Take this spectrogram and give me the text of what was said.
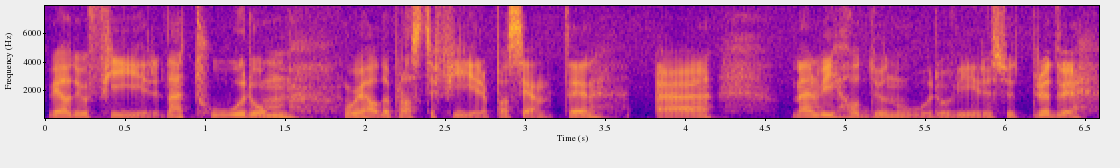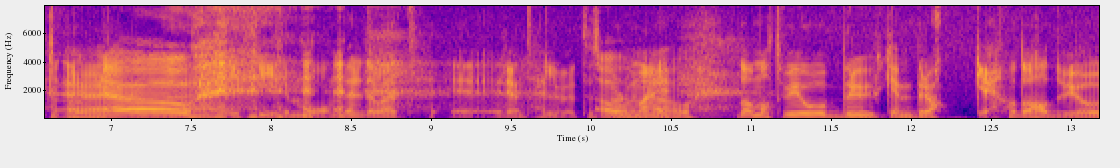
Vi hadde jo fire, nei, to rom hvor vi hadde plass til fire pasienter. Eh, men vi hadde jo norovirusutbrudd, vi. Oh, no. I fire måneder. Det var et eh, rent helvete, spør Oh du meg. no. Da måtte vi jo bruke en brakke, og da hadde vi jo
